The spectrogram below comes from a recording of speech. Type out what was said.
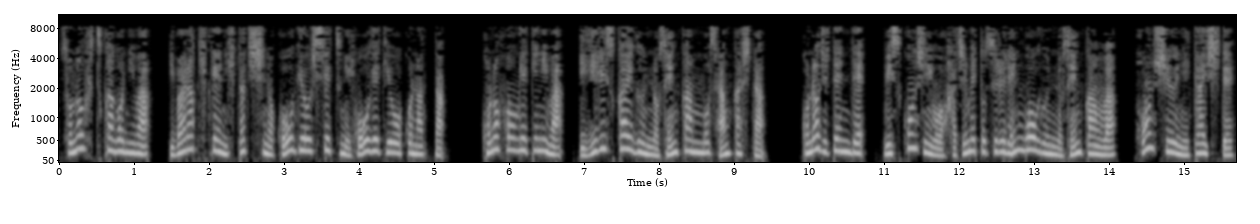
その2日後には茨城県日立市の工業施設に砲撃を行った。この砲撃にはイギリス海軍の戦艦も参加した。この時点でウィスコンシンをはじめとする連合軍の戦艦は本州に対して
